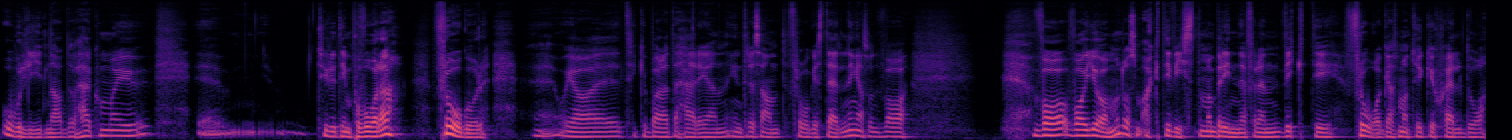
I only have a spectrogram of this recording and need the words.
olydnad. Och här kommer man ju eh, tydligt in på våra frågor. Eh, och jag tycker bara att det här är en intressant frågeställning. Alltså vad, vad, vad gör man då som aktivist när man brinner för en viktig fråga som man tycker själv då?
